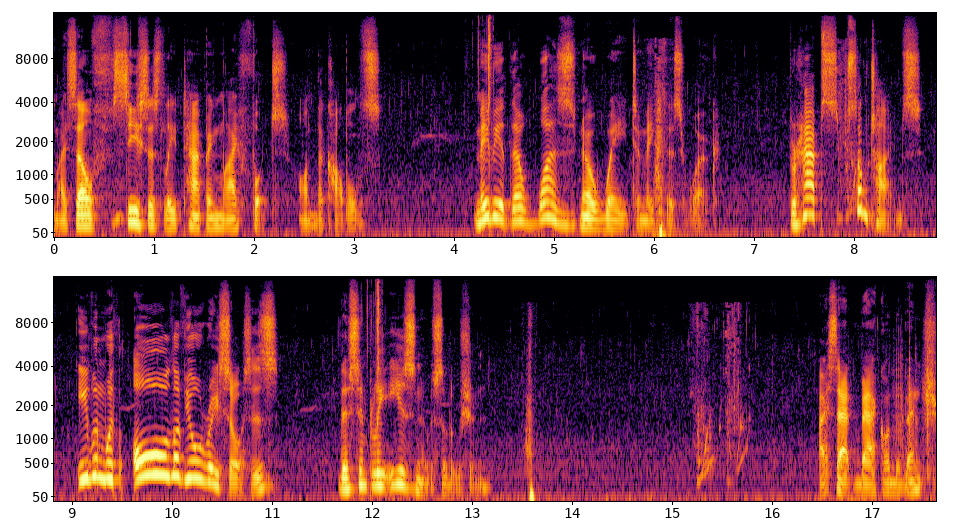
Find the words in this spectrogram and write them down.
myself ceaselessly tapping my foot on the cobbles. Maybe there was no way to make this work. Perhaps sometimes, even with all of your resources, there simply is no solution. I sat back on the bench.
